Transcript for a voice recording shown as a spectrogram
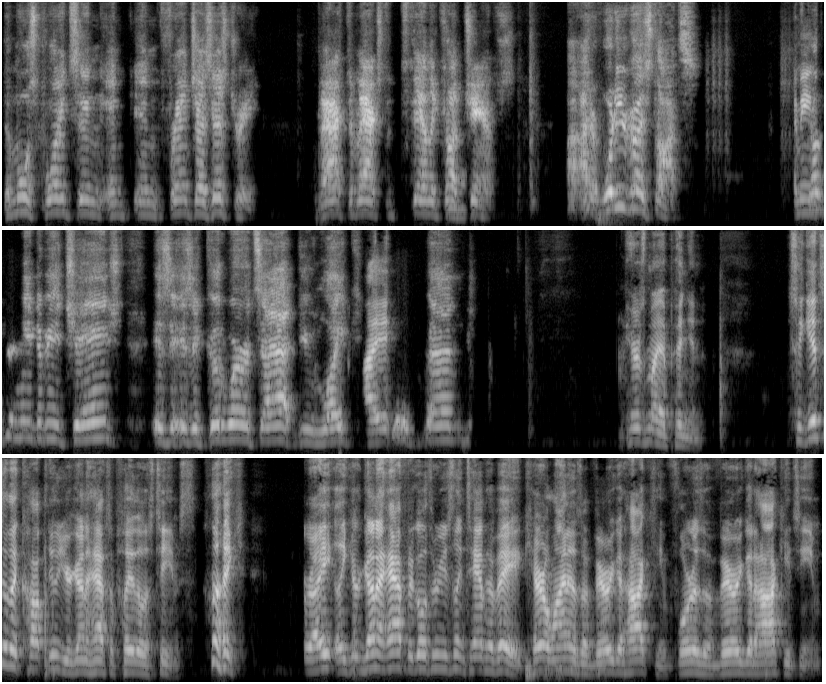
the most points in in, in franchise history? Back to back Stanley Cup Hmm. champs. I, what are your guys' thoughts? I mean, Does it need to be changed? Is it is it good where it's at? Do you like I here's my opinion. To get to the cup, dude, you're gonna have to play those teams. like, right? Like you're gonna have to go through Eastern Tampa Bay. Carolina is a very good hockey team. Florida's a very good hockey team.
